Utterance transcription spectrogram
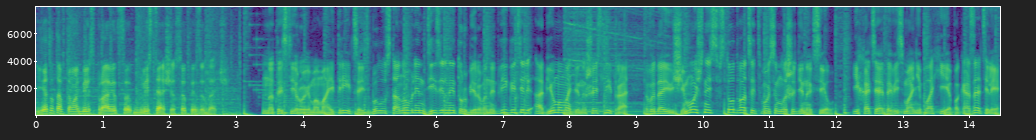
и этот автомобиль справится блестяще с этой задачей. На тестируемом i30 был установлен дизельный турбированный двигатель объемом 1,6 литра, выдающий мощность в 128 лошадиных сил. И хотя это весьма неплохие показатели,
